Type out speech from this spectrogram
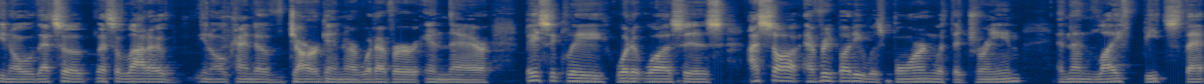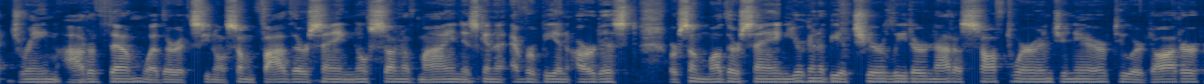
you know that's a that's a lot of you know kind of jargon or whatever in there. Basically what it was is i saw everybody was born with a dream and then life beats that dream out of them whether it's you know some father saying no son of mine is going to ever be an artist or some mother saying you're going to be a cheerleader not a software engineer to her daughter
